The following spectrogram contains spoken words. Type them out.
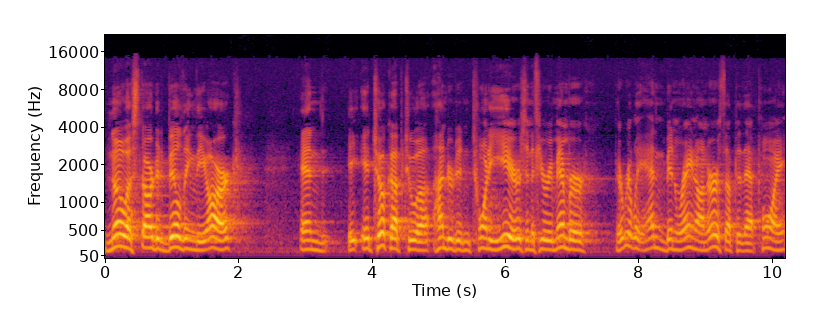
Noah started building the ark, and it, it took up to 120 years. And if you remember, there really hadn't been rain on earth up to that point.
